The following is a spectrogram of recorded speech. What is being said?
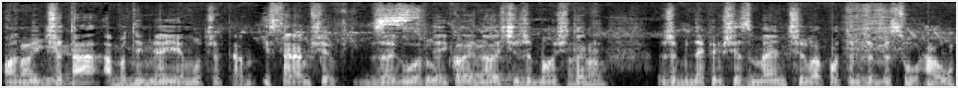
On mi Fajnie. czyta, a potem ja jemu czytam. I staram się z reguły w tej kolejności, żeby on się tak, Aha. żeby najpierw się zmęczył, a potem żeby słuchał.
